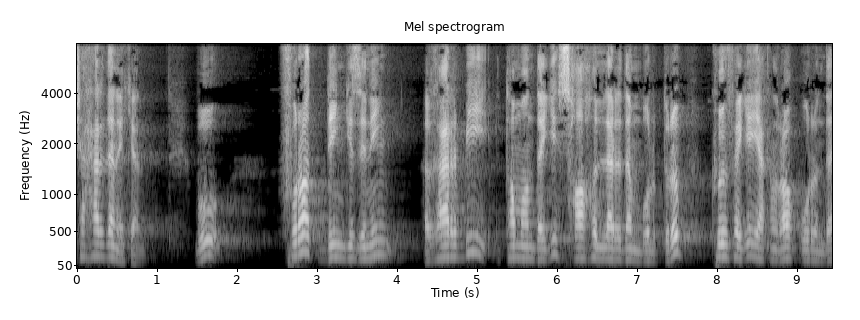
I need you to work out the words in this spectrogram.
shahardan ekan. Bu furot dengizining g'arbiy tomondagi sohillaridan bo'lib turib ko'faga yaqinroq o'rinda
